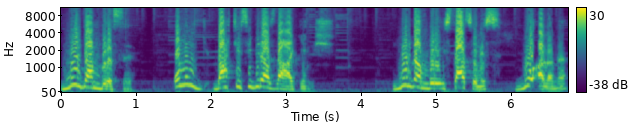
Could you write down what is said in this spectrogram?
buradan burası. Onun bahçesi biraz daha geniş. Buradan burayı isterseniz bu alanı,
